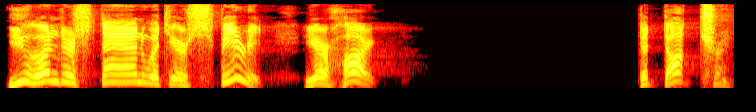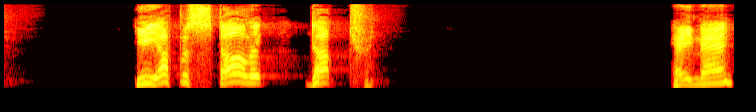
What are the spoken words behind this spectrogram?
You understand with your spirit, your heart, the doctrine, the apostolic doctrine. Amen.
